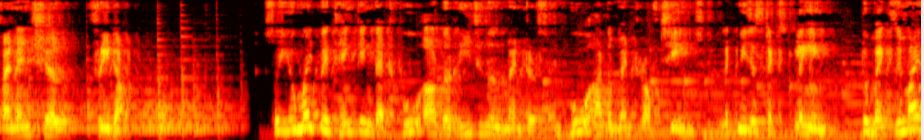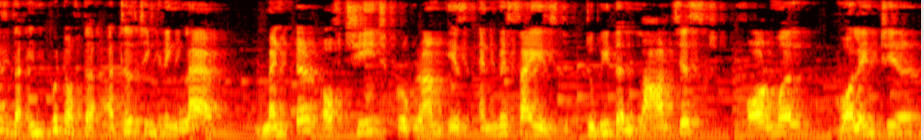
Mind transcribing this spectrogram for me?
financial freedom. So you might be thinking that who are the regional mentors and who are the mentor of change? Let me just explain. To maximize the input of the Atal Tinkering Lab, Mentor of Change program is envisaged to be the largest formal volunteer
